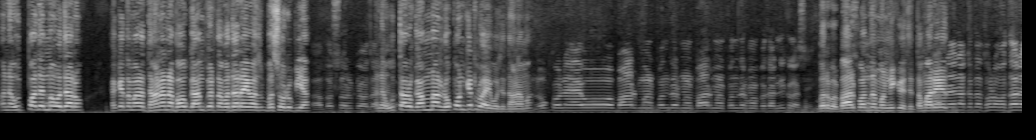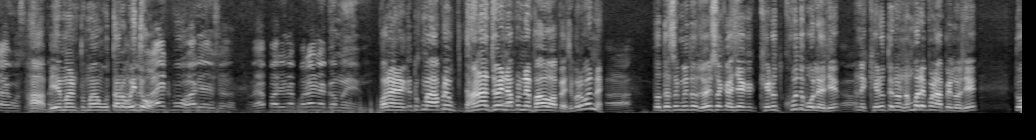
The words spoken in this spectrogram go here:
અને ઉત્પાદનમાં વધારો. કારણ કે તમારા ધાણાના ભાવ ગામ કરતા વધારે આવ્યા બસો રૂપિયા. બસો રૂપિયા અને ઉતારો ગામમાં લોકોને કેટલો આવ્યો છે ધાણામાં? લોકોને આવ્યો બારમાં પંદર મણ બારમાં પંદર મણ બધા નીકળે છે. બરોબર બાર પંદરમાં નીકળે છે. તમારે એના કરતા થોડો વધારે આવ્યો છે. હા બે મણ તમારો ઉતારો વધ્યો. લાઈટ બહુ સારી આવી છે. વેપારીને પરાયણે ગમે એવી. પણ ટૂંકમાં આપણે ધાણા જોઈને આપણને ભાવ આપે છે બરોબર ને? તો દર્શક મિત્રો જોઈ શકાય છે કે ખેડૂત ખુદ બોલે છે અને ખેડૂત એનો નંબર પણ આપેલો છે. તો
